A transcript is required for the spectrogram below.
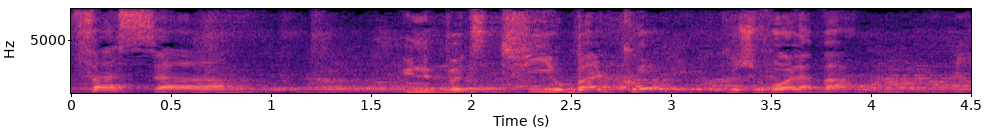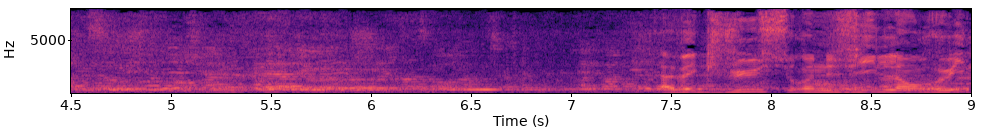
face à une petite fille au balcon que je vois là-bas, avec vue sur une ville en ruine?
